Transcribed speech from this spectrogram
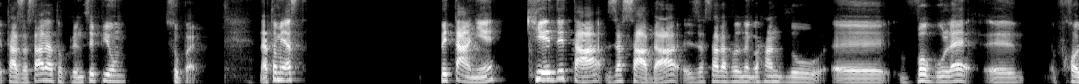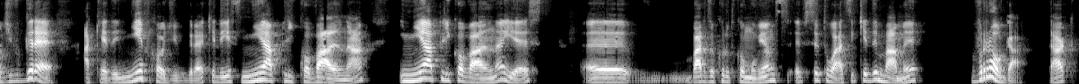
y, ta zasada, to pryncypium, super. Natomiast pytanie, kiedy ta zasada, zasada wolnego handlu e, w ogóle e, wchodzi w grę, a kiedy nie wchodzi w grę, kiedy jest nieaplikowalna i nieaplikowalna jest, bardzo krótko mówiąc, w sytuacji, kiedy mamy wroga, tak?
